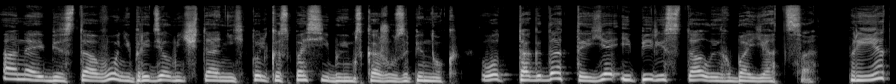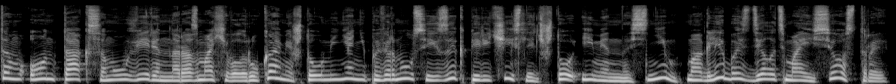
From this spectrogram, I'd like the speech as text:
она и без того не при предел мечтаний, только спасибо им скажу за пинок. Вот тогда-то я и перестал их бояться. При этом он так самоуверенно размахивал руками, что у меня не повернулся язык перечислить, что именно с ним могли бы сделать мои сестры,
